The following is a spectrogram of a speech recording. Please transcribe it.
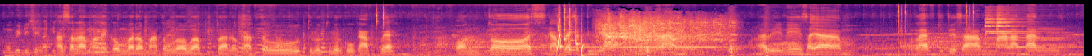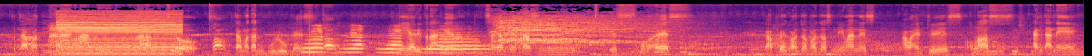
ngombe dhisik lagi. Assalamualaikum warahmatullahi wabarakatuh. Dulur-dulurku kabeh. Koncos kabeh sedunia. Hari ini saya live di Desa Malatan, Kecamatan Melati, Kecamatan Bulu, guys. Ini hari terakhir saya pentas ini yes pokoknya es kabeh kanca-kanca seniman wis awake dhewe los kancane.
